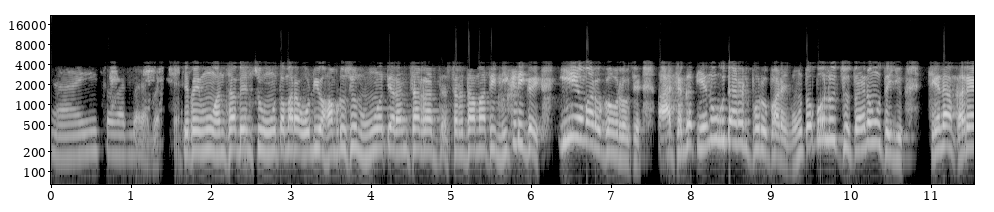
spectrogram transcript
હા ઈ તો વાત બરાબર છે. કે ભાઈ હું હંસાબેન છું હું તમારા ઓડિયો સાંભળું છું ને હું અત્યારે અંધશ્રદ્ધા શ્રદ્ધામાંથી નીકળી ગઈ એ અમારો ગૌરવ છે. આ જગત એનું ઉદાહરણ પૂરું પાડે છે. હું તો બોલું જ છું તો એનું શું થઈ ગયું? જેના ઘરે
